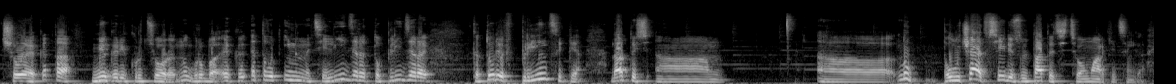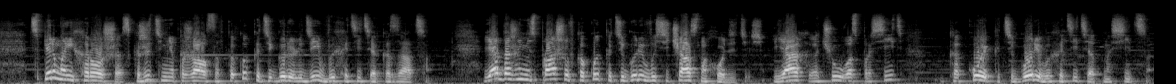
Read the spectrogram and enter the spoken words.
человек. Это мега-рекрутеры. Ну, грубо, это, это вот именно те лидеры, топ-лидеры, которые в принципе, да, то есть... Э, ну, получают все результаты сетевого маркетинга. Теперь, мои хорошие, скажите мне, пожалуйста, в какой категории людей вы хотите оказаться? Я даже не спрашиваю, в какой категории вы сейчас находитесь. Я хочу у вас спросить, какой категории вы хотите относиться,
